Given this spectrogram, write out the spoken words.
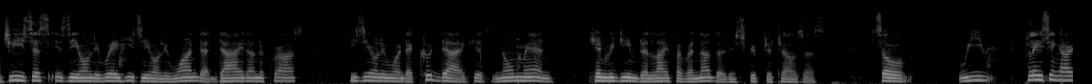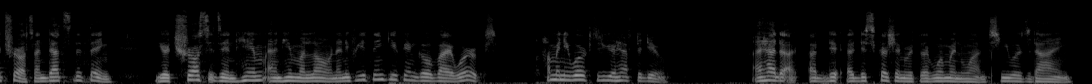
Jesus is the only way. He's the only one that died on the cross. He's the only one that could die because no man can redeem the life of another, the scripture tells us. So we placing our trust, and that's the thing. Your trust is in Him and Him alone. And if you think you can go by works, how many works do you have to do? I had a, a, a discussion with a woman once. She was dying,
